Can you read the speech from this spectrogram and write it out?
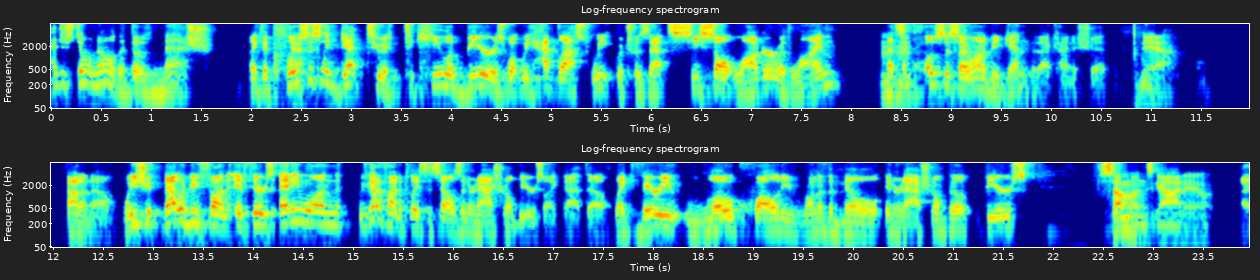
I just don't know that those mesh. Like the closest yeah. I get to a tequila beer is what we had last week, which was that sea salt lager with lime. That's mm-hmm. the closest I want to be getting to that kind of shit. Yeah. I don't know. We should that would be fun. If there's anyone, we've got to find a place that sells international beers like that though. Like very low quality run of the mill international beers. Someone's got to. Uh,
